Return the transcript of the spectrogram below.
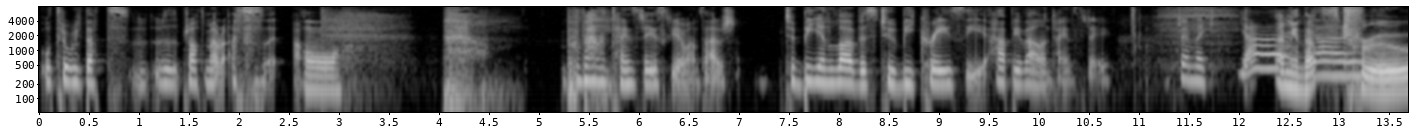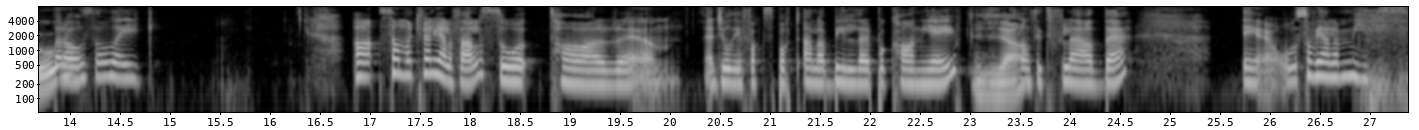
otroligt att vi pratar med varandra. Ja. Åh. På Valentine's Day skrev han så här, to be in love is to be crazy, happy Valentine's Day. So I'm like, yeah, I mean that's yes, true. But also like Ja, samma kväll i alla fall så tar eh, Julia Fox bort alla bilder på Kanye Ja. från sitt flöde. Eh, och som vi alla minns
